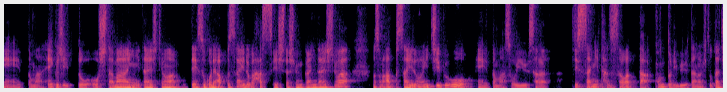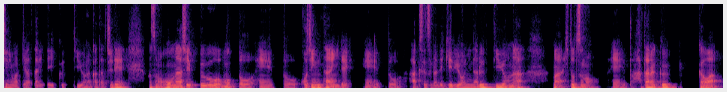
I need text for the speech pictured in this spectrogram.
えっとまあ、エグジットをした場合に対しては、で、そこでアップサイドが発生した瞬間に対しては、ま、そのアップサイドの一部を、えーっとまあ、そういうさ、実際に携わったコントリビューターの人たちに分け与えていくっていうような形で、そのオーナーシップをもっと,、えーと個人単位で、えーとアクセスができるようになるっていうような、まあ、一つの、えーと働く側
